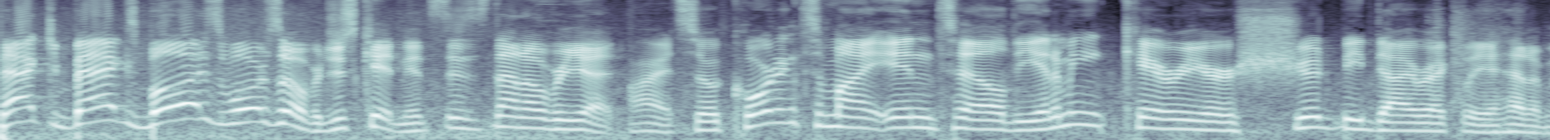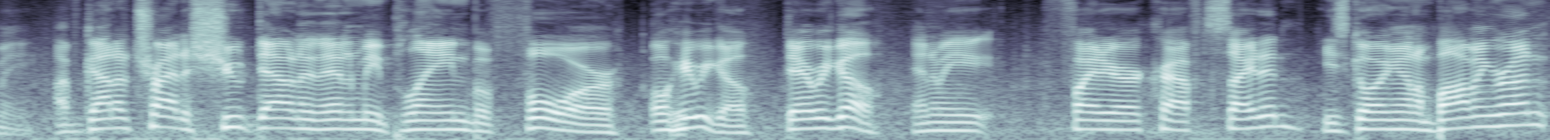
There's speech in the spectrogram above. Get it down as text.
Pack your bags, boys. War's over. Just kidding. It's, it's not over yet. All right, so according to my intel, the enemy carrier should be directly ahead of me. I've got to try to shoot down an enemy plane before... Oh, here we go. There we go. Enemy fighter aircraft sighted. He's going on a bombing run.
